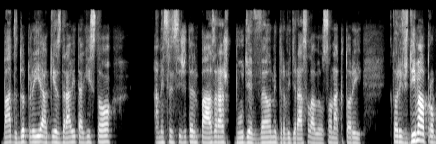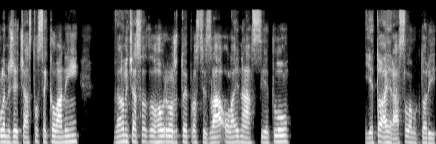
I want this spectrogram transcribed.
Bud Dupree, ak je zdravý, takisto. A myslím si, že ten pázraž bude veľmi drviť Russella Wilsona, ktorý, ktorý vždy mal problém, že je často sekovaný. Veľmi často to hovorilo, že to je proste zlá olej na Sietlu. Je to aj Russellom, ktorý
